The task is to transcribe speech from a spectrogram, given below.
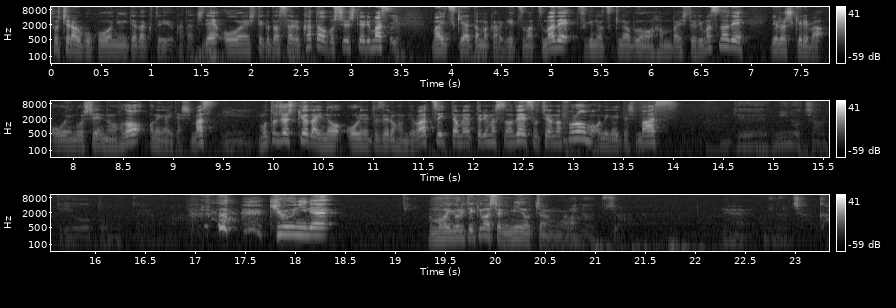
そちらをご購入いただくという形で応援してくださる方を募集しております、はい。毎月頭から月末まで次の月の分を販売しておりますのでよろしければ応援ご支援のほどお願いいたします。いい元女子兄弟のオールネットゼロ本ではツイッターもやっておりますのでそちらのフォローもお願いいたします。でみのちゃんって言おうと思ったんや 急にね舞い降りてきましたねみのちゃんが、みのちゃん。ねみのちゃんか。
